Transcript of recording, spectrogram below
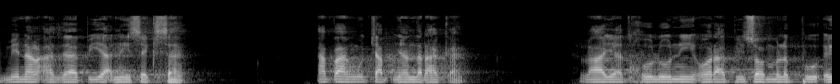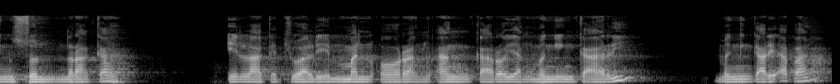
minal azabi yakni siksa. Apa ngucapnya neraka? Layat khuluni ora bisa melebu ingsun neraka illa kecuali man orang angkaro yang mengingkari mengingkari apa?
